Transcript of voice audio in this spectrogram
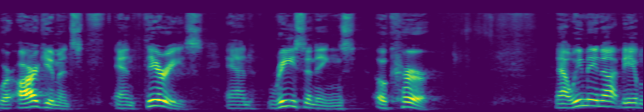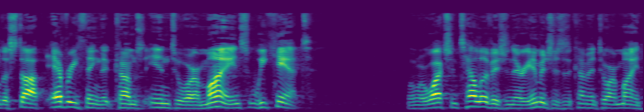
where arguments and theories and reasonings occur. Now, we may not be able to stop everything that comes into our minds. We can't. When we're watching television, there are images that come into our mind.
